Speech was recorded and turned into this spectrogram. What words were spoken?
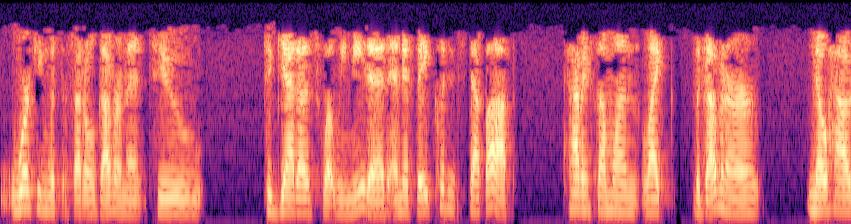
working with the federal government to to get us what we needed. And if they couldn't step up having someone like the governor know how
